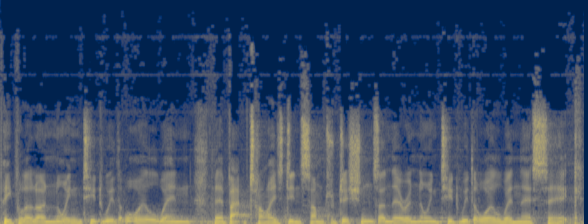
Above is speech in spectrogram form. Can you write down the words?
People are anointed with oil when they're baptized in some traditions, and they're anointed with oil when they're sick.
